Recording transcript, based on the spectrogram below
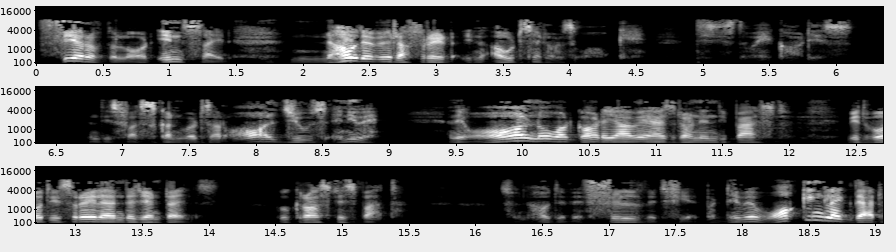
fear of the Lord inside. Now they were afraid in outside also. Okay, this is the way God is. And these first converts are all Jews anyway. And they all know what God Yahweh has done in the past with both Israel and the Gentiles who crossed his path. So now they were filled with fear. But they were walking like that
